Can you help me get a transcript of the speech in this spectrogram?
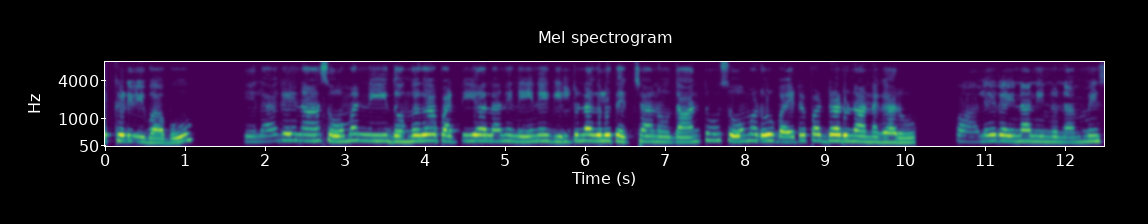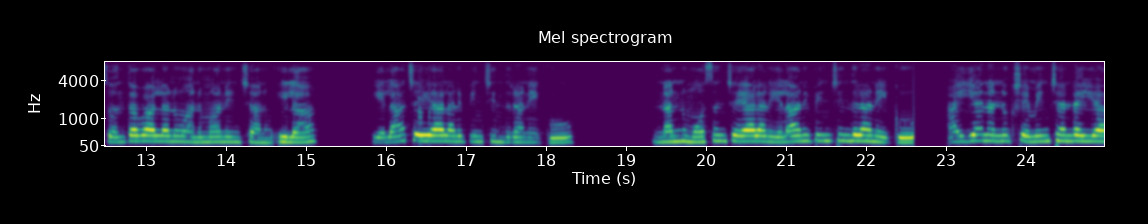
ఎక్కడివి బాబు? ఎలాగైనా సోమన్ని దొంగగా పట్టియాలని నేనే గిల్టు నగలు తెచ్చాను. దాంతో సోముడు బయటపడ్డాడు నాన్నగారు. పాలేరైనా నిన్ను నమ్మి సొంత వాళ్ళను అనుమానించాను. ఇలా ఎలా చేయాలనిపించిందిరా నీకు? నన్ను మోసం చేయాలని ఎలా అనిపించిందిరా నీకు? అయ్యా నన్ను క్షమించండి అయ్యా.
